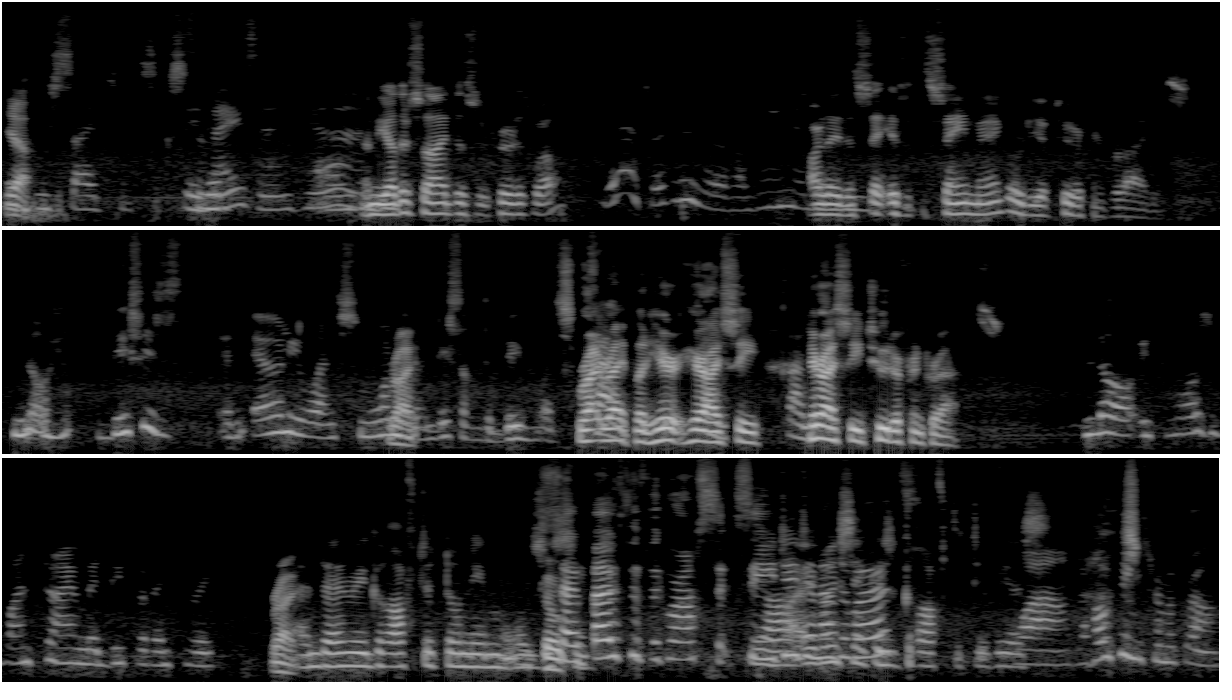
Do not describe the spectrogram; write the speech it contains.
but Yeah. this side it It's succeeded. amazing. Yeah. And the other side does it fruit as well? Yes, everywhere. I mean, Are they the same? Is it the same mango, or do you have two different varieties? No, this is an early one, smaller, Right. and these are the big ones. Right, Kind- right. But here, here I see, kind. here I see two different grafts. No, it was one time a different tree, Right. and then we grafted on him. also. So- So both of the grafts succeeded, yeah, in other everything words? is grafted. Yes. Wow. The whole thing is from a graft.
